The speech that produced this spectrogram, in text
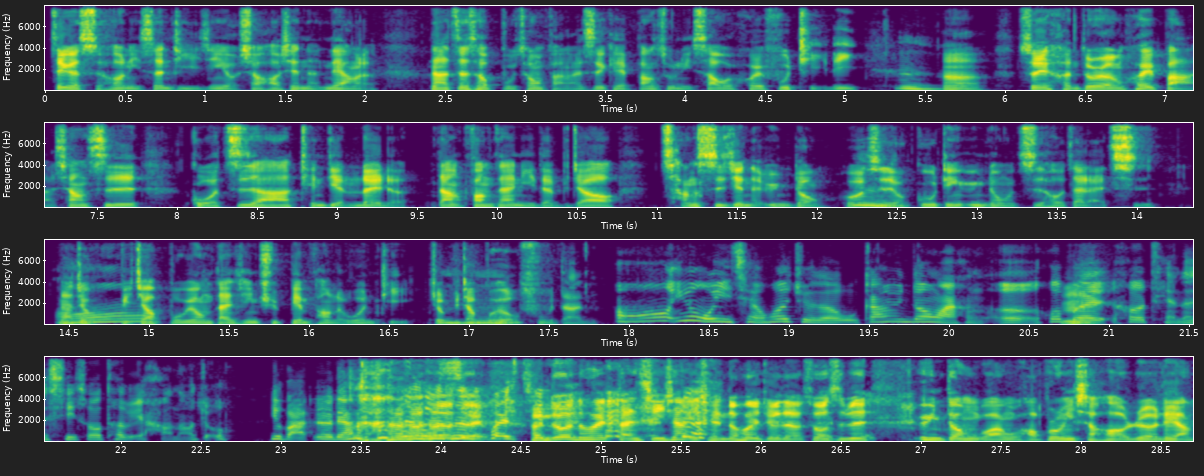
这个时候你身体已经有消耗些能量了。那这时候补充反而是可以帮助你稍微恢复体力。嗯嗯，所以很多人会把像是果汁啊、甜点类的，当放在你的比较长时间的运动，或者是有固定运动之后再来吃。那就比较不用担心去变胖的问题，就比较不会有负担。哦，因为我以前会觉得我刚运动完很饿，会不会喝甜的吸收特别好，然后就又把热量 对。很多人都会担心，像以前都会觉得说，是不是运动完我好不容易消耗了热量，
